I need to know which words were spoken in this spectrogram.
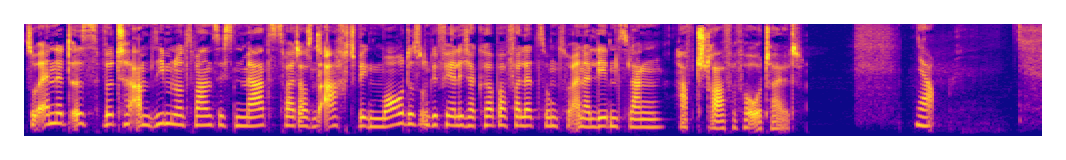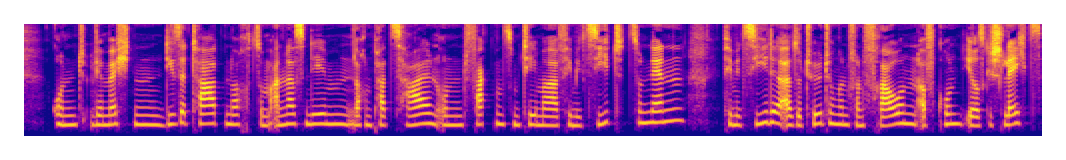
so endet es, wird am 27. März 2008 wegen Mordes und gefährlicher Körperverletzung zu einer lebenslangen Haftstrafe verurteilt. Ja. Und wir möchten diese Tat noch zum Anlass nehmen, noch ein paar Zahlen und Fakten zum Thema Femizid zu nennen. Femizide, also Tötungen von Frauen aufgrund ihres Geschlechts,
